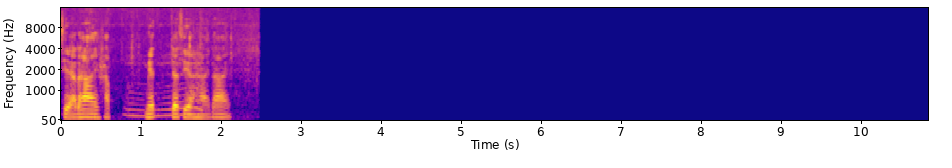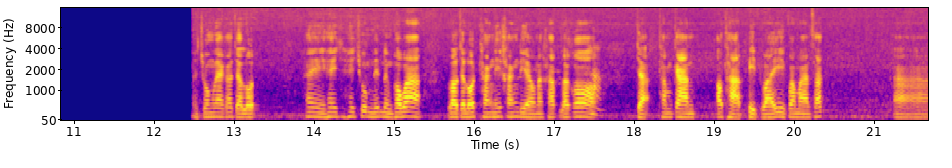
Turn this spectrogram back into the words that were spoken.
เสียได้ครับอืเม็ดจะเสียหายได้ในช่วงแรกก็จะลดให้ให้ให้ชุ่มนิดนึงเพราะว่าเราจะลดครั้งนี้ครั้งเดียวนะครับ แล้วก็ค่ะจะทำการเอาถาดปิดไว้อีกประมาณสักอ่า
